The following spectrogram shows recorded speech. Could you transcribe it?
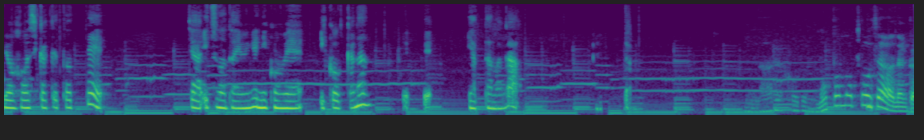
両方資格取って、じゃあいつのタイミングで2個目行こうかなって言って、やったのが、もともとじゃあなんか、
